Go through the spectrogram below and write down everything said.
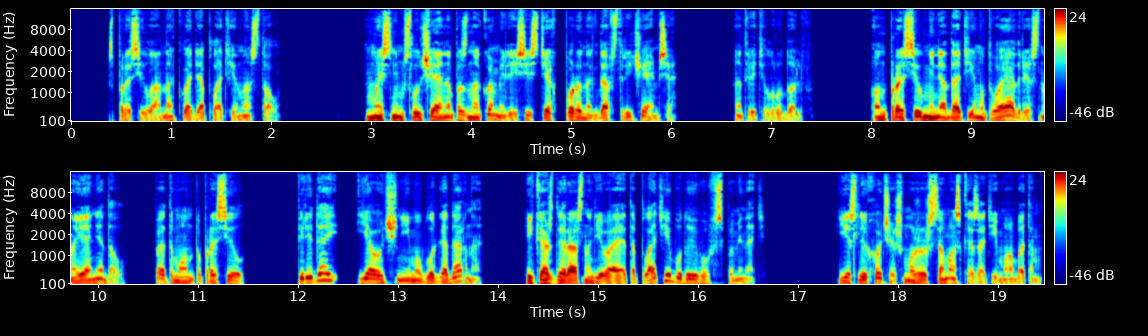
— спросила она, кладя платье на стол. «Мы с ним случайно познакомились и с тех пор иногда встречаемся», — ответил Рудольф. «Он просил меня дать ему твой адрес, но я не дал, поэтому он попросил Передай, я очень ему благодарна, и каждый раз, надевая это платье, буду его вспоминать. Если хочешь, можешь сама сказать ему об этом.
